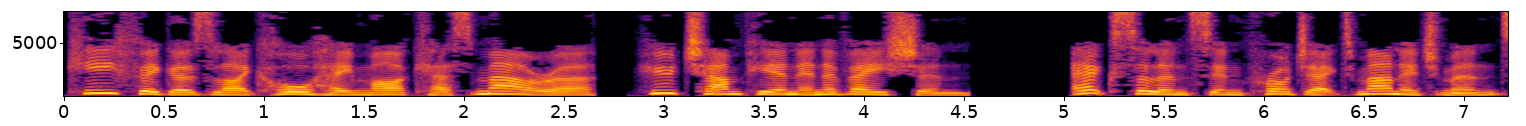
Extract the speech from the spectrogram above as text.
Key figures like Jorge Marques Moura, who champion innovation, excellence in project management,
